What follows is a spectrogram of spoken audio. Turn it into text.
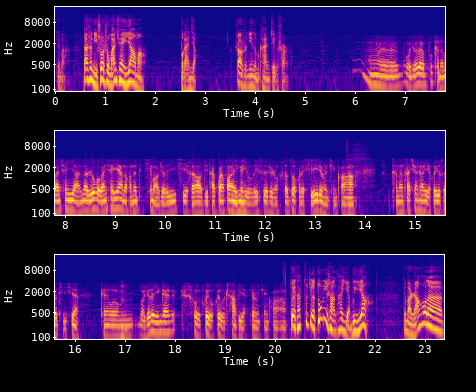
对吧？但是你说是完全一样吗？不敢讲。邵老师，你怎么看这个事儿呢？嗯，我觉得不可能完全一样。那如果完全一样的话，那起码我觉得一汽和奥迪它官方应该有类似的这种合作或者协议这种情况啊，可能它宣传也会有所体现。可能我、我觉得应该会会有会有差别这种情况啊。对它这个动力上它也不一样，对吧？然后呢，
